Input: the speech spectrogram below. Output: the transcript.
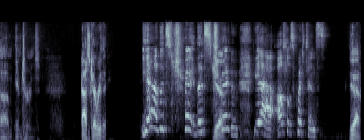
um, interns, ask everything yeah, that's true. That's true. Yeah. yeah, ask lots of questions. Yeah.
